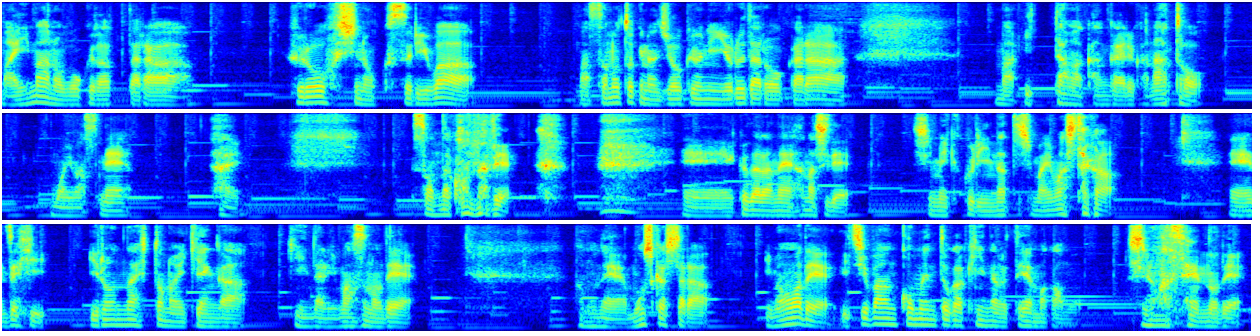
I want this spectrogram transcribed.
まあ今の僕だったら、不老不死の薬は、まあその時の状況によるだろうから、まあ一旦は考えるかなと思いますね。はい。そんなこんなでえー、くだらない話で締めくくりになってしまいましたが、えー、ぜひいろんな人の意見が気になりますので、あのね、もしかしたら今まで一番コメントが気になるテーマかもしれませんので、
